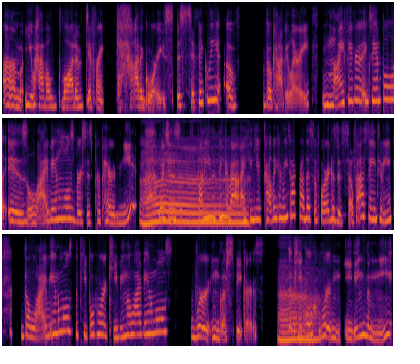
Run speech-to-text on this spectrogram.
um, you have a lot of different categories specifically of vocabulary. My favorite example is live animals versus prepared meat which is funny to think about. I Uh, think you've probably heard me talk about this before because it's so fascinating to me. The live animals, the people who were keeping the live animals were English speakers. The people ah, who were eating the meat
